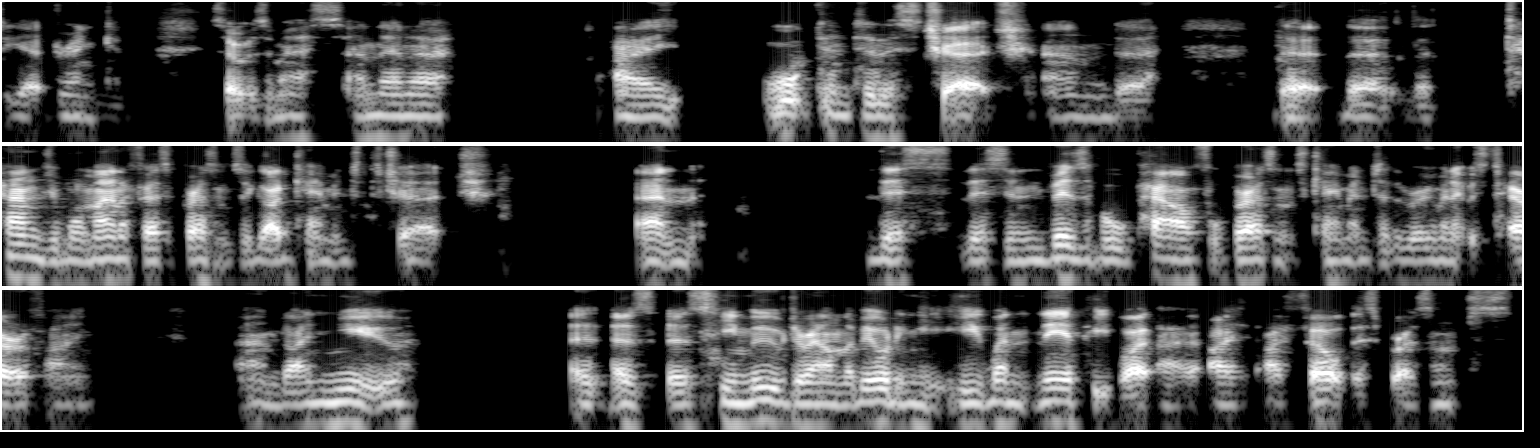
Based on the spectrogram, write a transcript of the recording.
to get drink. So it was a mess. And then uh, I walked into this church, and uh, the the the tangible, manifest presence of God came into the church, and this this invisible, powerful presence came into the room, and it was terrifying. And I knew as as he moved around the building, he, he went near people. I, I I felt this presence,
